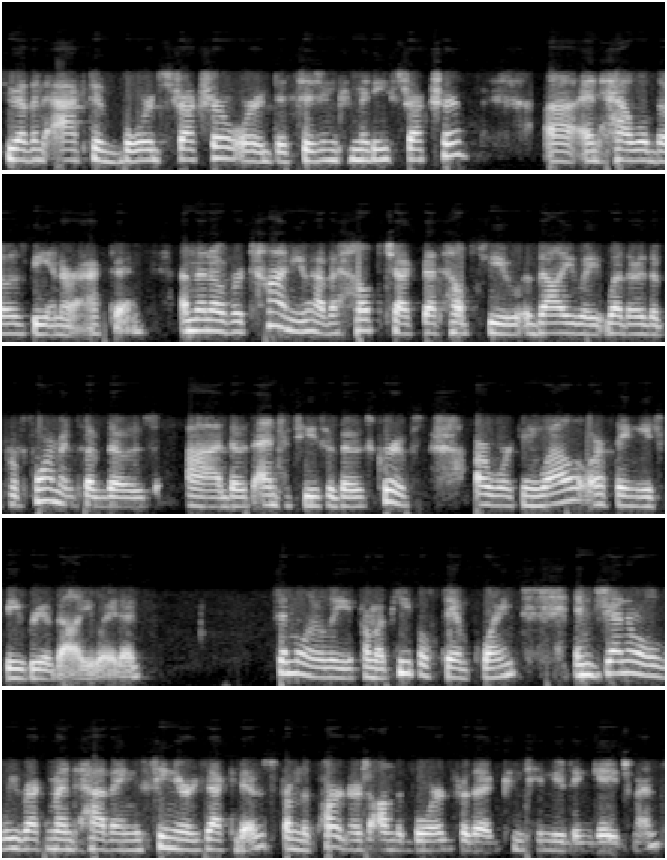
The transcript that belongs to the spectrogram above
Do you have an active board structure or a decision committee structure? Uh, and how will those be interacting? And then over time, you have a health check that helps you evaluate whether the performance of those uh, those entities or those groups are working well, or if they need to be reevaluated. Similarly, from a people standpoint, in general, we recommend having senior executives from the partners on the board for the continued engagement,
